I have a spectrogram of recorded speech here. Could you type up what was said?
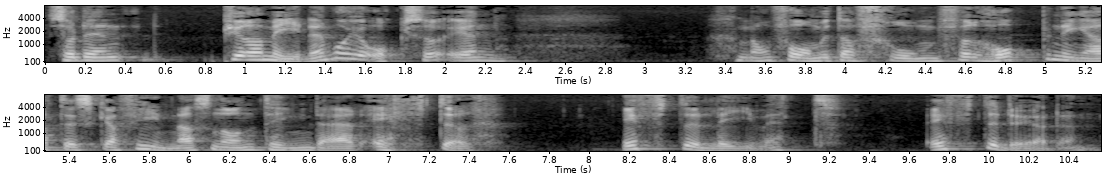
Så den, pyramiden var ju också en någon form av from förhoppning att det ska finnas någonting där efter, efter livet, efter döden.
